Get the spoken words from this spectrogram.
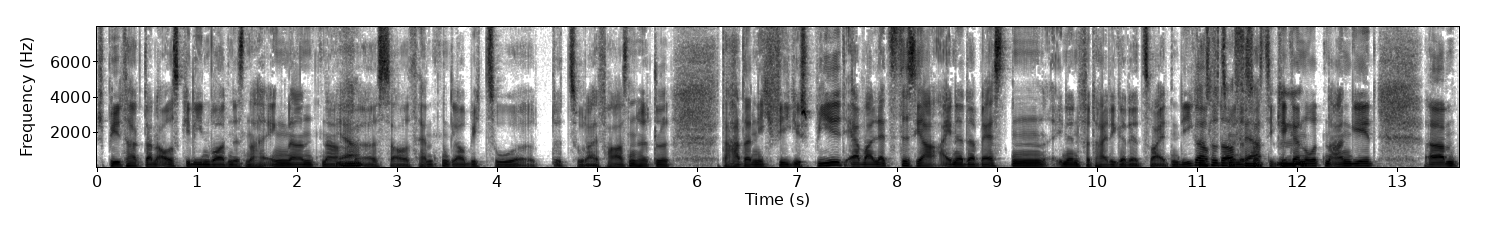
Spieltag dann ausgeliehen worden ist nach England, nach ja. äh, Southampton, glaube ich, zu, äh, zu Ralf Hasenhüttel. Da hat er nicht viel gespielt. Er war letztes Jahr einer der besten Innenverteidiger der zweiten Liga, zumindest ja. was die Kickernoten mhm. angeht. Ähm,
